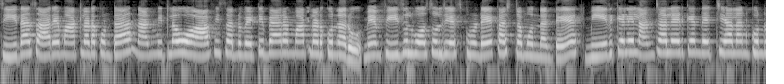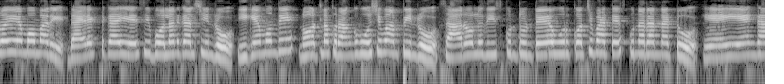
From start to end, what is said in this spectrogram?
సీదా సారే మాట్లాడకుండా నన్మిట్లో ఓ ఆఫీసర్ను పెట్టి బేరం మాట్లాడుకున్నారు. మేం ఫీజులు వసూలు చేసుకుంటే కష్టం ఉందంటే మీదికెళ్ళి లంచాలు ఏడికేం తెచ్చేయాలనుకున్రో ఏమో మరి. డైరెక్ట్గా ఏసీ బోలని కలిసిండ్రు. ఇగేముంది నోట్లకు రంగు పూసి పంపిండ్రు. సారోళ్ళు తీసుకుంటుంటే ఊరుకొచ్చి పట్టేసుకున్నారు అన్నట్టు ఏ ఏం గా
